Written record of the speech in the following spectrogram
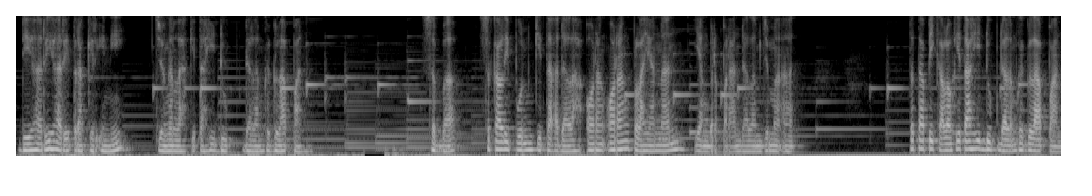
Di hari-hari terakhir ini, janganlah kita hidup dalam kegelapan Sebab, sekalipun kita adalah orang-orang pelayanan yang berperan dalam jemaat, tetapi kalau kita hidup dalam kegelapan,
